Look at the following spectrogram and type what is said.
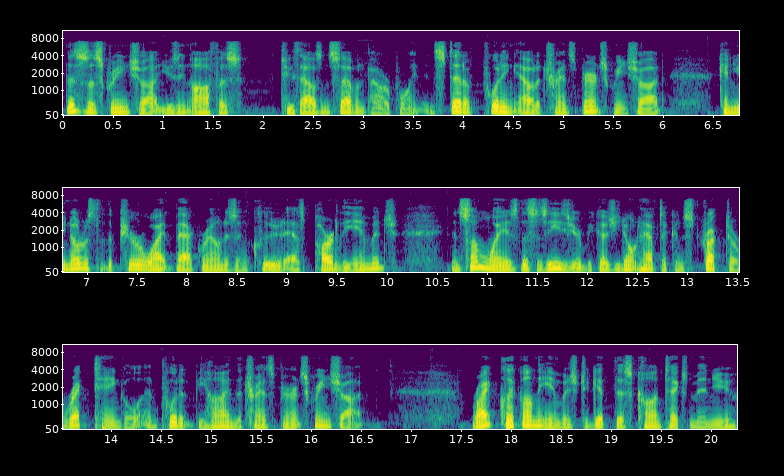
This is a screenshot using Office 2007 PowerPoint. Instead of putting out a transparent screenshot, can you notice that the pure white background is included as part of the image? In some ways, this is easier because you don't have to construct a rectangle and put it behind the transparent screenshot. Right-click on the image to get this context menu,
